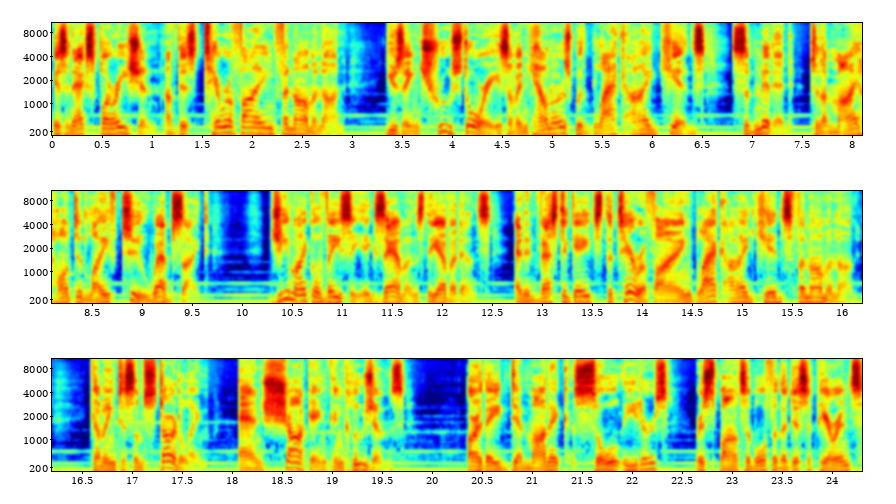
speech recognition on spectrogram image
is an exploration of this terrifying phenomenon using true stories of encounters with black-eyed kids submitted to the My Haunted Life 2 website. G. Michael Vasey examines the evidence and investigates the terrifying black-eyed kids phenomenon, coming to some startling and shocking conclusions. Are they demonic soul-eaters responsible for the disappearance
